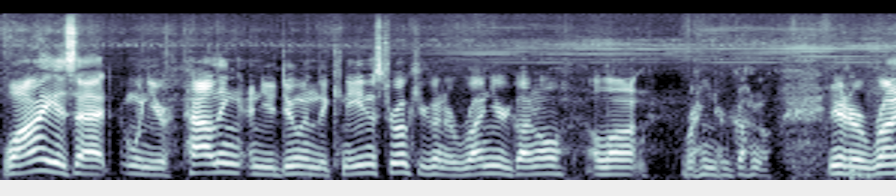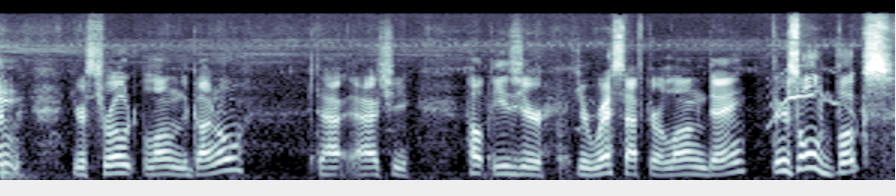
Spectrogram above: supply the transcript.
Why is that when you're paddling and you're doing the Canadian stroke, you're going to run your gunnel along, run your gunnel, you're to run your throat along the gunnel to actually help ease your, your wrists after a long day. There's old books,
